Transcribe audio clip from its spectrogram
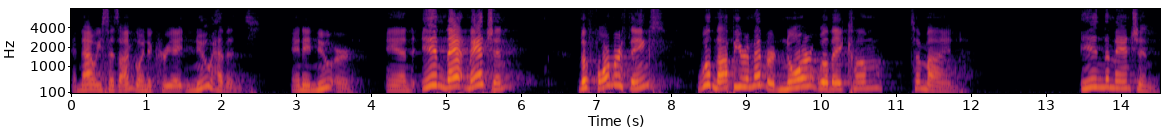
And now he says, I'm going to create new heavens and a new earth. And in that mansion, the former things will not be remembered, nor will they come to mind. In the mansion,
